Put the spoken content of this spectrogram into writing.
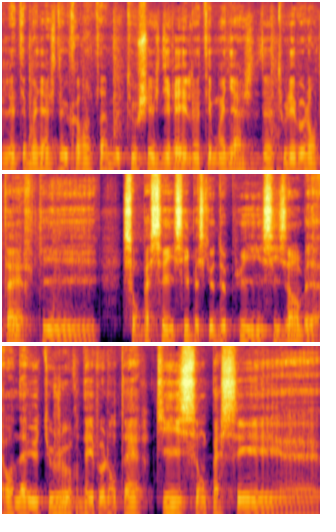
Le témoignage de Corentin me touche et je dirais le témoignage de tous les volontaires qui sont passés ici, parce que depuis six ans, ben, on a eu toujours des volontaires qui sont passés euh,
